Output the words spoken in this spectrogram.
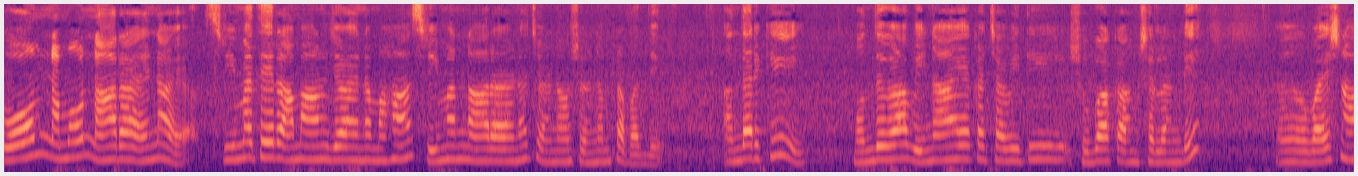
ఓం నమో నారాయణాయ. శ్రీమతే రామానుజాయ నమ. శ్రీమన్నారాయణ చరణం శరణం ప్రపద్యం అందరికీ ముందుగా వినాయక చవితి శుభాకాంక్షలండి. వైష్ణవ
